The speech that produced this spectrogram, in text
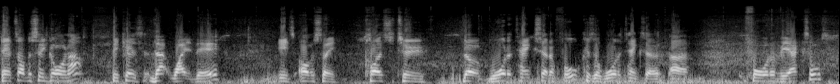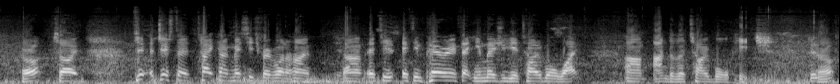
Now it's obviously gone up because that weight there is obviously closer to the water tanks that are full because the water tanks are uh, forward of the axles all right? So just a take home message for everyone at home. Um, it's, it's imperative that you measure your tow ball weight um, under the tow ball hitch. Just,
